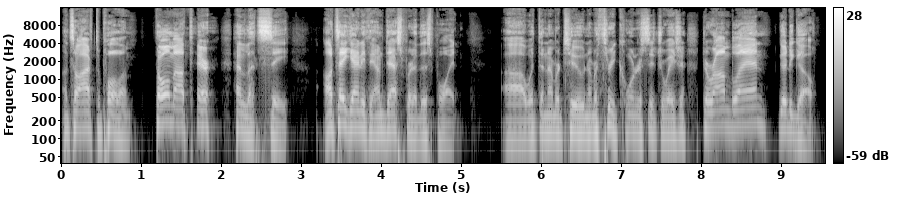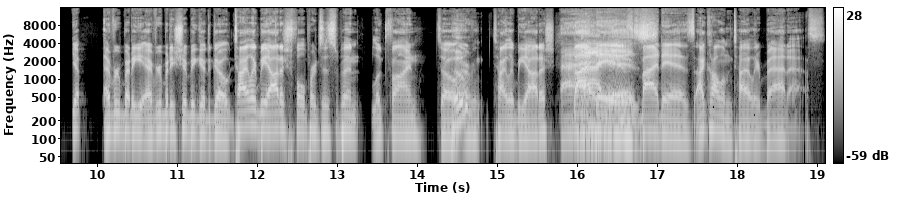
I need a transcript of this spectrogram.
until I have to pull him. Throw him out there and let's see. I'll take anything. I'm desperate at this point. Uh, with the number two, number three corner situation. DaRon Bland, good to go. Yep. Everybody, everybody should be good to go. Tyler Biadasz, full participant, looked fine. So Tyler Biadasz. Badass. Badass. I call him Tyler Badass.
